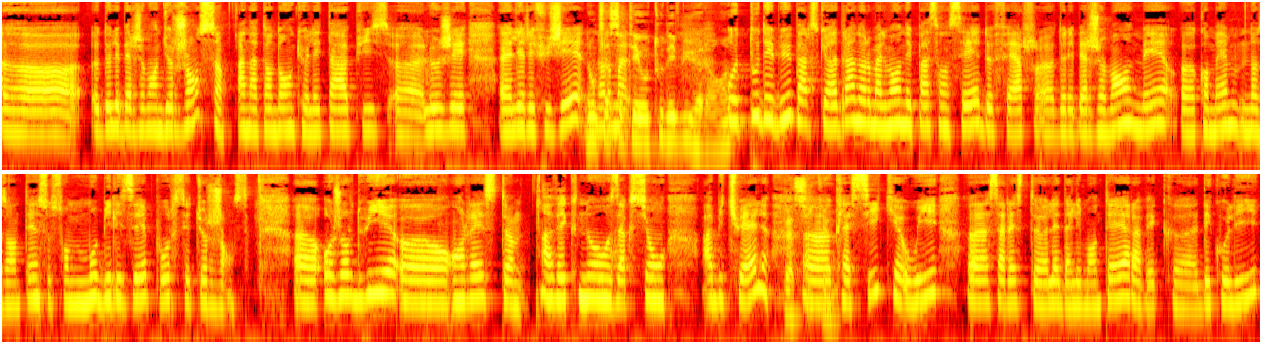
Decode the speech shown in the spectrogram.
euh, de l'hébergement d'urgence en attendant que l'État puisse loger les réfugiés. Donc ça c'était au tout début alors. Hein. Au tout début parce que ADRA normalement n'est pas censé de faire de l'hébergement, mais quand même nos antennes se sont mobilisées pour cette urgence. Aujourd'hui, on reste avec nos actions habituelles, classiques, classiques oui. ça reste l'aide alimentaire avec des colis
